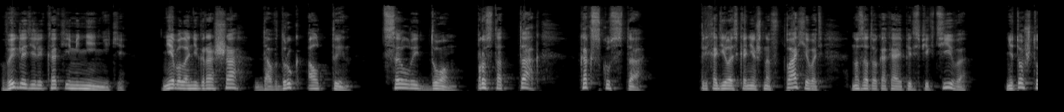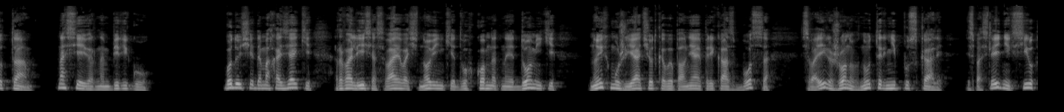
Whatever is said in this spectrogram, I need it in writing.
выглядели как именинники. Не было ни гроша, да вдруг алтын. Целый дом, Просто так, как с куста. Приходилось, конечно, впахивать, но зато какая перспектива. Не то что там, на северном берегу. Будущие домохозяйки рвались осваивать новенькие двухкомнатные домики, но их мужья, четко выполняя приказ босса, своих жен внутрь не пускали, из последних сил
